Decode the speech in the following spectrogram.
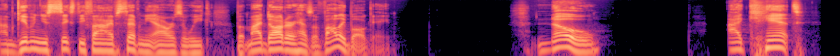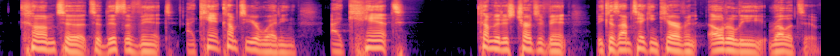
I'm giving you 65, 70 hours a week, but my daughter has a volleyball game. No, I can't come to, to this event. I can't come to your wedding. I can't come to this church event because I'm taking care of an elderly relative.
